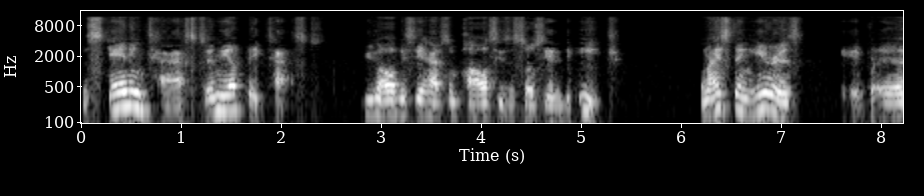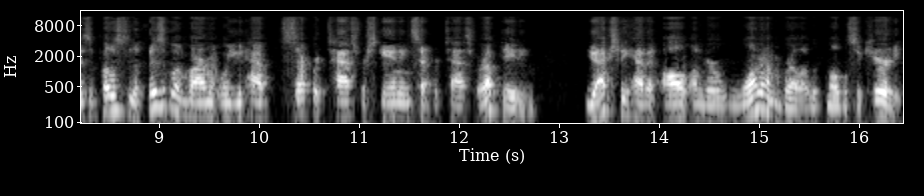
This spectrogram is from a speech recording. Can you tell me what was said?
the scanning tasks and the update tasks you obviously have some policies associated to each. The nice thing here is, as opposed to the physical environment where you'd have separate tasks for scanning, separate tasks for updating, you actually have it all under one umbrella with mobile security.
